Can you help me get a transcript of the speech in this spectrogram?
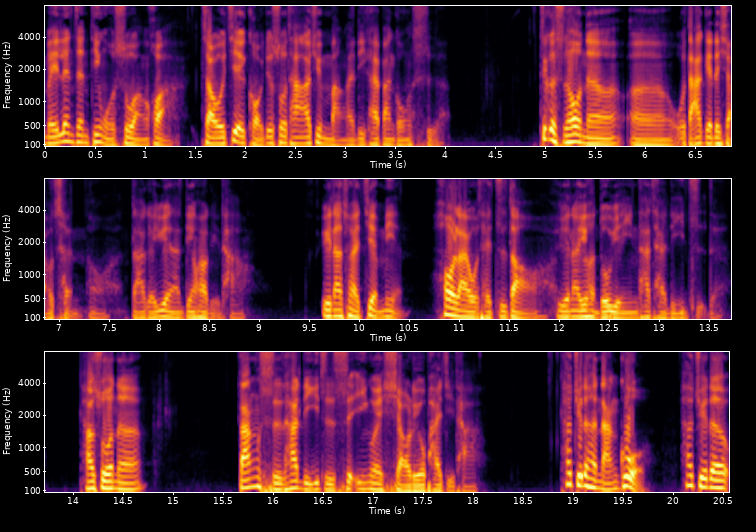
没认真听我说完话，找个借口就说他要去忙了，离开办公室了。这个时候呢，呃，我打给了小陈哦，打个越南电话给他，约他出来见面。后来我才知道，原来有很多原因他才离职的。他说呢，当时他离职是因为小刘排挤他，他觉得很难过。他觉得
